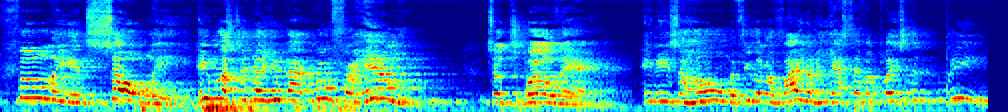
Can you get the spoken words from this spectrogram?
fully and solely. He wants to know you got room for him to dwell there. He needs a home. If you're going to invite him, he has to have a place to be.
